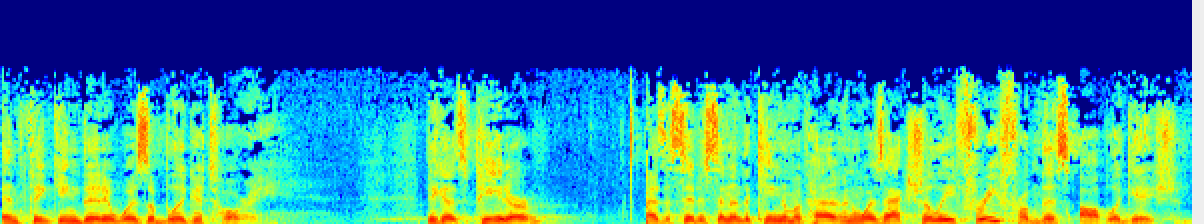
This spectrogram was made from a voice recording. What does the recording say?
in thinking that it was obligatory. Because Peter as a citizen of the kingdom of heaven, was actually free from this obligation.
